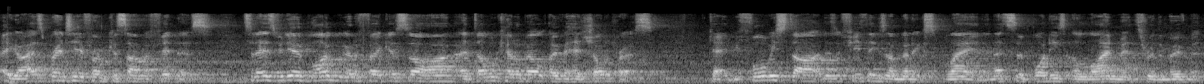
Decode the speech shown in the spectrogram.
Hey guys, Brent here from Kosama Fitness. Today's video blog we're going to focus on a double kettlebell overhead shoulder press. Okay, before we start there's a few things I'm going to explain and that's the body's alignment through the movement.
